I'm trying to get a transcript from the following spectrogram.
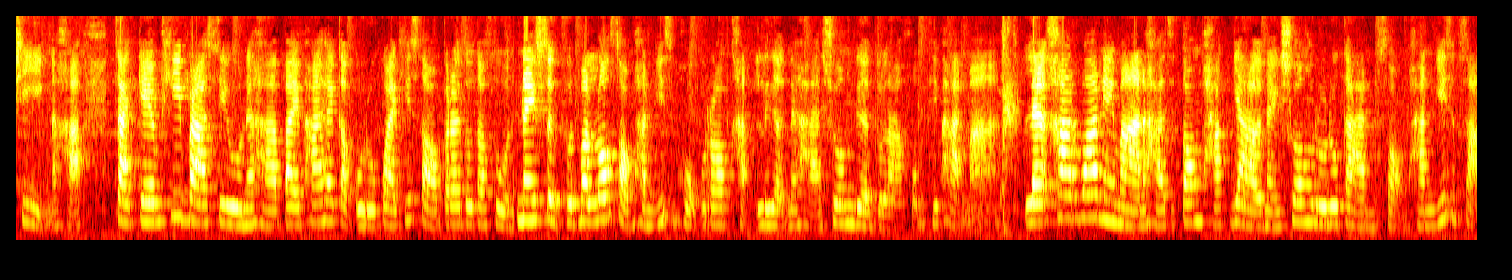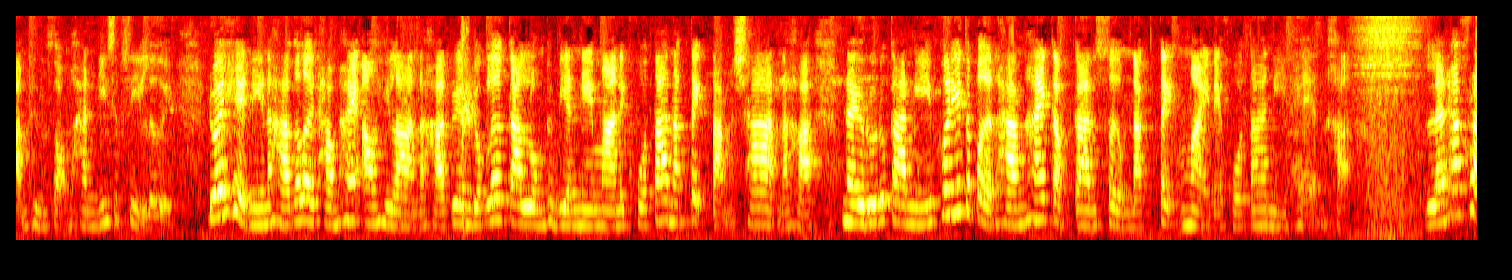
ฉีกนะคะ จากเกมที่บราซิลนะคะ ไปพ่ายให้กับอุรุกวัยที่ 2 ประตูต่อศูนย์ในศึกฟุตบอลโลก 2026 รอบคัดเลือกนะคะ ช่วงเดือนตุลาคมที่ผ่านมา และคาดว่าเนมานะคะจะต้องพักยาวในช่วงฤดูกาล2 2023 ถึง 2024 เลย ด้วยเหตุนี้นะคะก็เลยทำให้อัลฮิลานนะคะ เตรียมยกเลิกการลงทะเบียนเนย์มาในโคต้านักเตะต่างชาตินะคะ ในฤดูกาลนี้เพื่อที่จะเปิดทางให้กับการเสริมนักเตะใหม่ในโคต้านี้แทนค่ะและถ้าใคร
